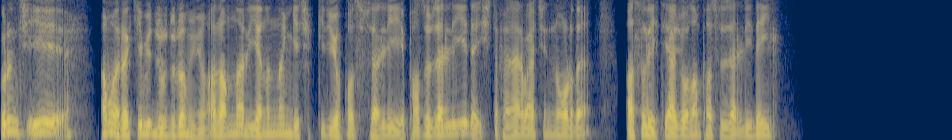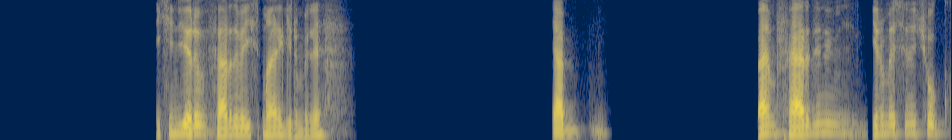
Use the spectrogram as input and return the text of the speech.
Krunic iyi ama rakibi durduramıyor. Adamlar yanından geçip gidiyor. Pas özelliği iyi. Pas özelliği iyi de işte Fenerbahçe'nin orada asıl ihtiyacı olan pas özelliği değil. İkinci yarı Ferdi ve İsmail girmeli. Ya ben Ferdi'nin girmesini çok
